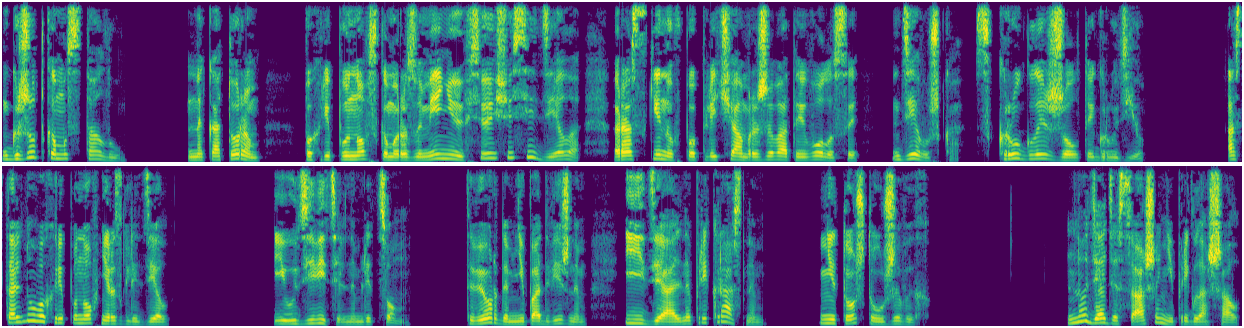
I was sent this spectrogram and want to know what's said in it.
к жуткому столу, на котором, по хрипуновскому разумению, все еще сидела, раскинув по плечам рыжеватые волосы, девушка с круглой желтой грудью. Остального Хрипунов не разглядел, и удивительным лицом. Твердым, неподвижным и идеально прекрасным. Не то, что у живых. Но дядя Саша не приглашал.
